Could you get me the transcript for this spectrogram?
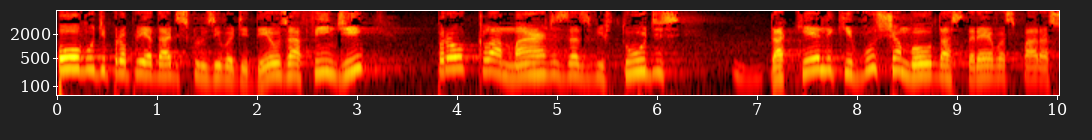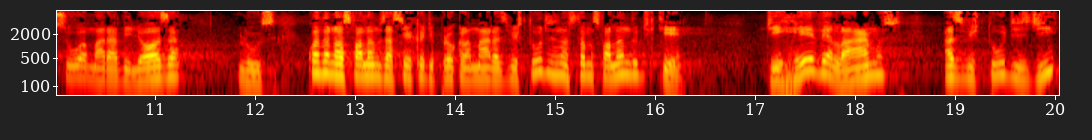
povo de propriedade exclusiva de Deus, a fim de proclamardes as virtudes daquele que vos chamou das trevas para a sua maravilhosa luz. Quando nós falamos acerca de proclamar as virtudes, nós estamos falando de quê? De revelarmos as virtudes de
